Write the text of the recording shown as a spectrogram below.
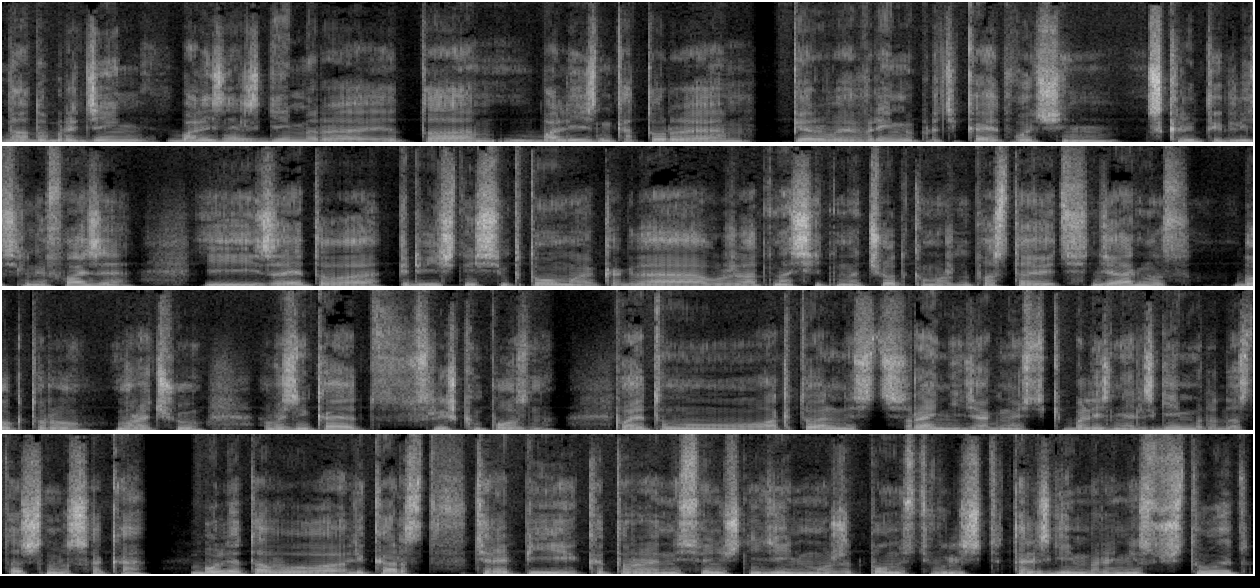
Да, добрый день. Болезнь Альцгеймера – это болезнь, которая первое время протекает в очень скрытой длительной фазе, и из-за этого первичные симптомы, когда уже относительно четко можно поставить диагноз, доктору, врачу, возникают слишком поздно. Поэтому актуальность ранней диагностики болезни Альцгеймера достаточно высока. Более того, лекарств терапии, которая на сегодняшний день может полностью вылечить от Альцгеймера, не существует.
